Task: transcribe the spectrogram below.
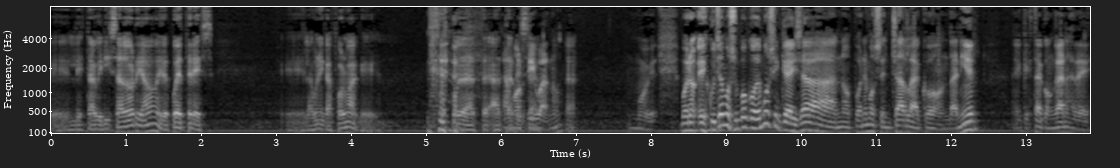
el estabilizador, digamos, y después tres. Eh, la única forma que pueda. Amortiguar, ¿no? Claro. Muy bien. Bueno, escuchamos un poco de música y ya nos ponemos en charla con Daniel, eh, que está con ganas de,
